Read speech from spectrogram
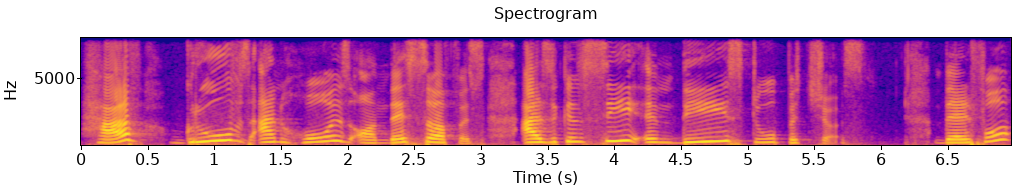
have grooves and holes on their surface as you can see in these two pictures. Therefore,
